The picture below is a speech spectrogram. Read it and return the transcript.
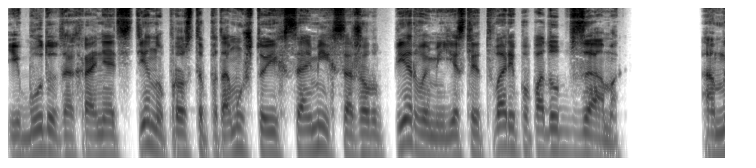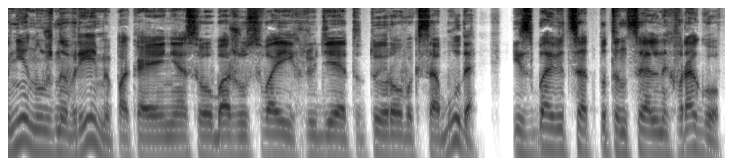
и будут охранять стену просто потому, что их самих сожрут первыми, если твари попадут в замок. А мне нужно время, пока я не освобожу своих людей от татуировок Сабуда, избавиться от потенциальных врагов.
